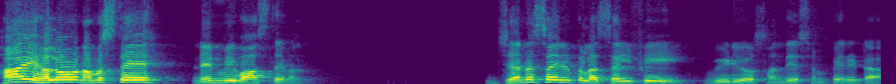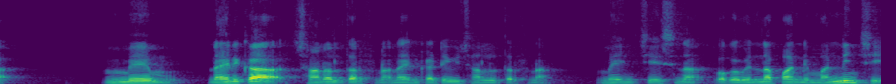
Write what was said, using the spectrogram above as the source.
హాయ్ హలో నమస్తే. నేను మీ వాసుదేవన్. జన సైనికుల సెల్ఫీ వీడియో సందేశం పేరిట మేము నైనికా ఛానల్ తరఫున నైనికా టీవీ ఛానల్ తరఫున మేము చేసిన ఒక విన్నపాన్ని మన్నించి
